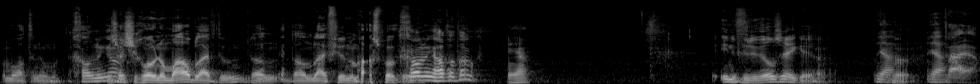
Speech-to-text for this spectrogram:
om wat te noemen. Groningen Dus als je gewoon normaal blijft doen, dan, dan blijf je normaal gesproken Groningen had dat ook. Ja. individueel zeker. Ja. Ja, ja. Nou ja.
